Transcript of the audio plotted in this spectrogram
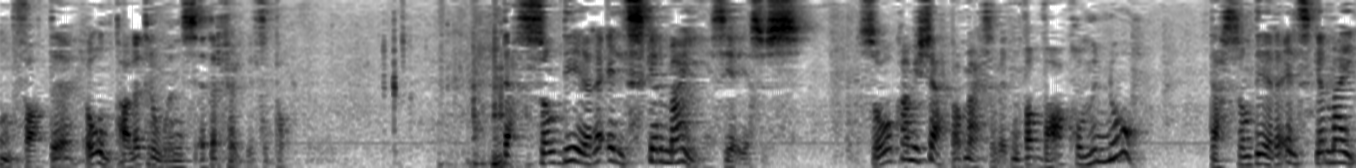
omfatte og omtale troens etterfølgelse på. Dersom dere elsker meg, sier Jesus, så kan vi skjerpe oppmerksomheten. For hva kommer nå? Dersom dere elsker meg,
